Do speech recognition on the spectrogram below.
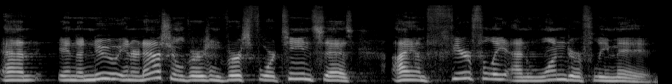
And in the New International Version, verse 14 says, I am fearfully and wonderfully made.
